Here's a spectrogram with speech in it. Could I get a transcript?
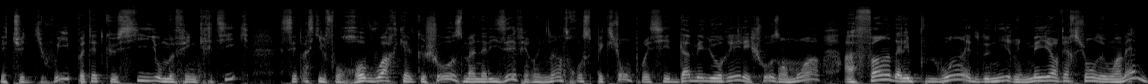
et tu te dis oui, peut-être que si on me fait une critique, c'est parce qu'il faut revoir quelque chose, m'analyser, faire une introspection pour essayer d'améliorer les choses en moi afin d'aller plus loin et de devenir une meilleure version de moi-même.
